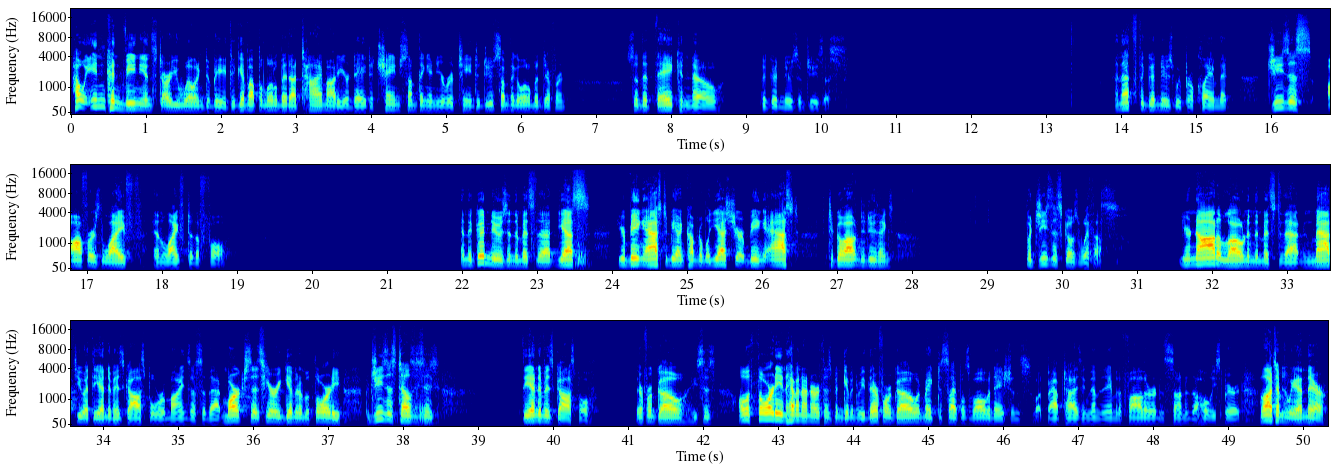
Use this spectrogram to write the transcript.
How inconvenienced are you willing to be to give up a little bit of time out of your day, to change something in your routine, to do something a little bit different so that they can know the good news of Jesus? And that's the good news we proclaim that Jesus offers life and life to the full. And the good news in the midst of that, yes, you're being asked to be uncomfortable. Yes, you're being asked to go out and to do things. But Jesus goes with us. You're not alone in the midst of that. And Matthew, at the end of his gospel, reminds us of that. Mark says here he given him authority. But Jesus tells, he says, the end of his gospel, therefore go. He says, all authority in heaven and earth has been given to me. Therefore, go and make disciples of all the nations, what, baptizing them in the name of the Father and the Son and the Holy Spirit. A lot of times we end there.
